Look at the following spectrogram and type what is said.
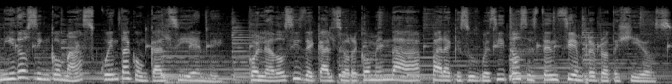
Nido 5 más cuenta con Calci N, con la dosis de calcio recomendada para que sus huesitos estén siempre protegidos.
